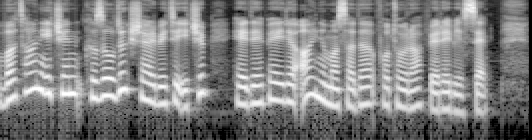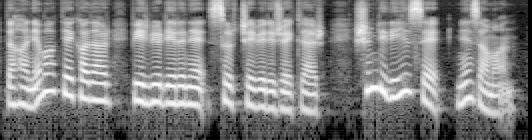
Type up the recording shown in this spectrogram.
vatan için kızılcık şerbeti içip HDP ile aynı masada fotoğraf verebilse. Daha ne vakte kadar birbirlerine sırt çevirecekler? Şimdi değilse ne zaman?''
